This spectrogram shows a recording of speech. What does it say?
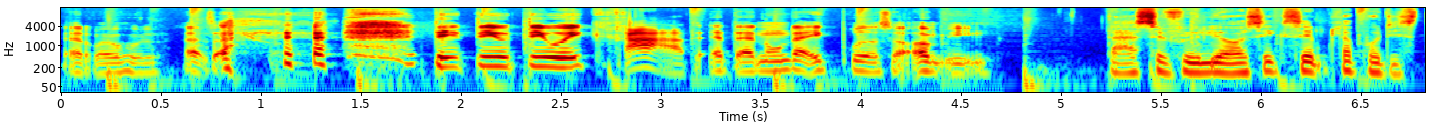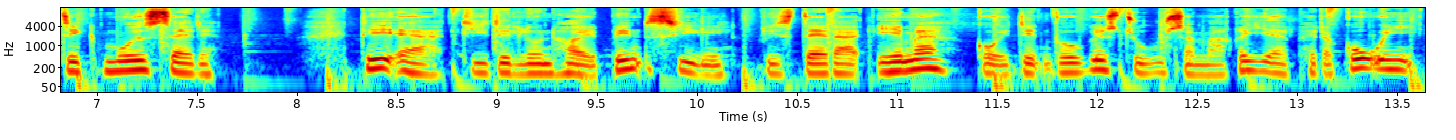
er et røvhul. Altså, det, det, er jo, det er jo ikke rart, at der er nogen, der ikke bryder sig om en. Der er selvfølgelig også eksempler på det stik modsatte. Det er Ditte Lundhøj Bindsil, hvis datter Emma går i den vuggestue, som Maria er pædagog i,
